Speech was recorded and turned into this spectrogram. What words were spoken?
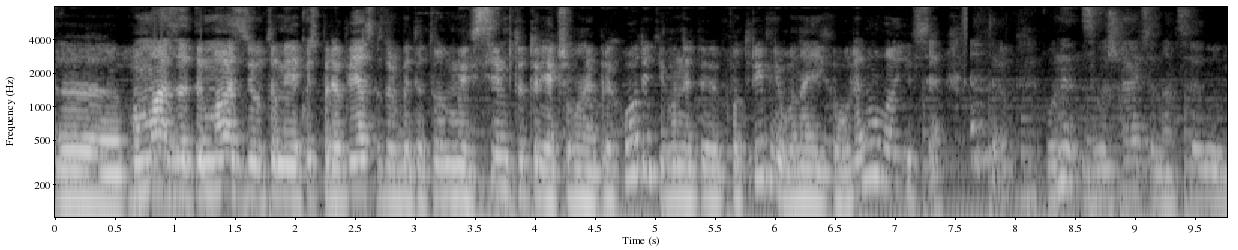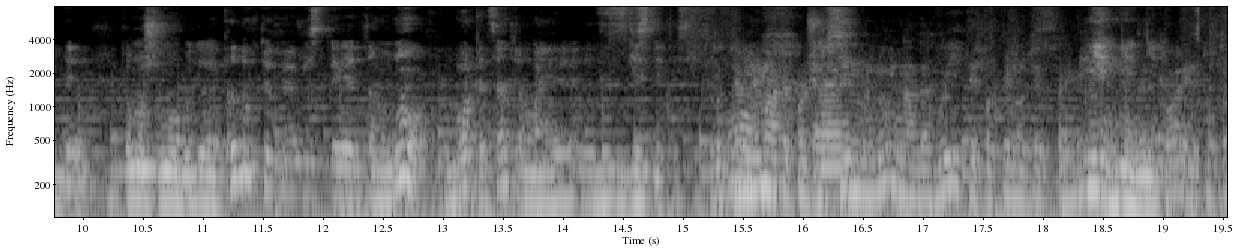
е, помазати мазю, там якусь перев'язку зробити, то ми всім тут, якщо вони приходять і вони тобі потрібні, вона їх оглянула і все. Центр вони залишаються на цілий день, тому що можуть продукти привезти, там ну уборка центру має здійснитися. Тобто Тому- нема такого, що е, 7.00 треба вийти, покинути приміщення. Ні, ні, ні. Тобто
